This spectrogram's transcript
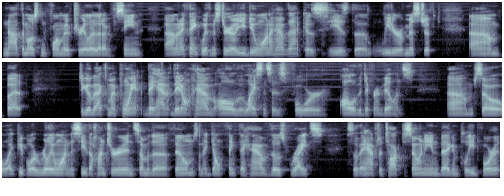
not the most informative trailer that I've seen. Um, and I think with Mysterio, you do want to have that because he is the leader of mischief. Um, but to go back to my point, they have they don't have all the licenses for all of the different villains. Um, so like people are really wanting to see the Hunter in some of the films, and I don't think they have those rights. So they have to talk to Sony and beg and plead for it.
